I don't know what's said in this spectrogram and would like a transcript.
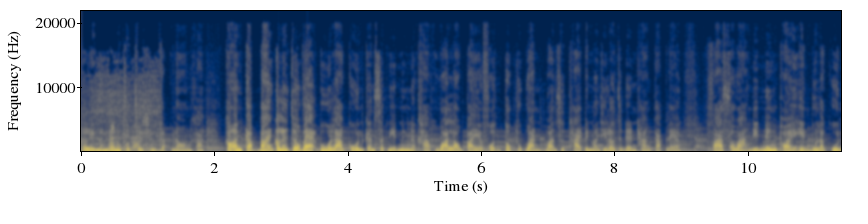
ก็เลยมานั่งจิบชิวๆกับน้องนะคะ ก่อนกลับบ้านก็เลยจะแวะบูลากูนกันสักนิดนึงนะคะ เพราะว่าเราไปฝนตกทุกวันวันสุดท้ายเป็นวันที่เราจะเดินทางกลับแล้ว ฟ้าสว่างนิดนึงพอให้เห็นบูลากูน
